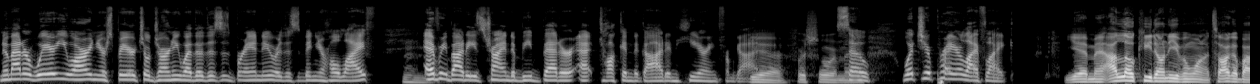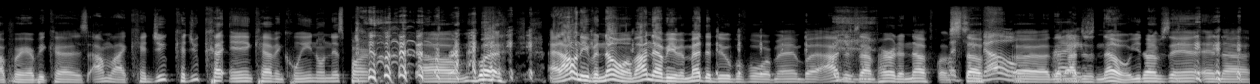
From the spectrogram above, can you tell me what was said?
no matter where you are in your spiritual journey, whether this is brand new or this has been your whole life, mm-hmm. everybody's trying to be better at talking to God and hearing from God. Yeah, for sure, man. So, what's your prayer life like? Yeah, man. I low key don't even want to talk about prayer because I'm like, could you could you cut in Kevin Queen on this part? um, right. But and I don't even know him. I never even met the dude before, man. But I just I've heard enough of but stuff you know, uh, that right. I just know. You know what I'm saying? And uh,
